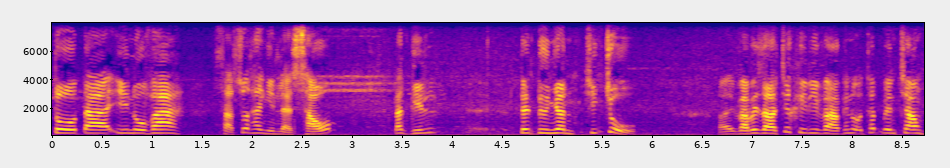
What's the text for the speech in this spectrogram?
Toyota Innova sản xuất 2006 đăng ký ờ, tên tư nhân chính chủ. Đấy, và bây giờ trước khi đi vào cái nội thất bên trong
